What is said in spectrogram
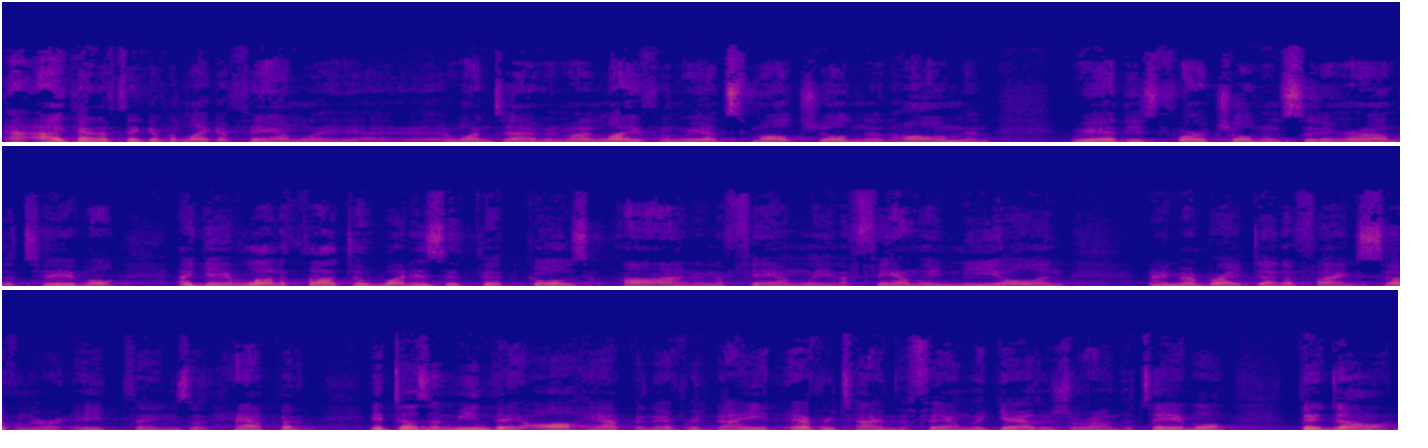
I kind of think of it like a family. At one time in my life, when we had small children at home and we had these four children sitting around the table, I gave a lot of thought to what is it that goes on in a family, in a family meal. And I remember identifying seven or eight things that happen. It doesn't mean they all happen every night, every time the family gathers around the table. They don't.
